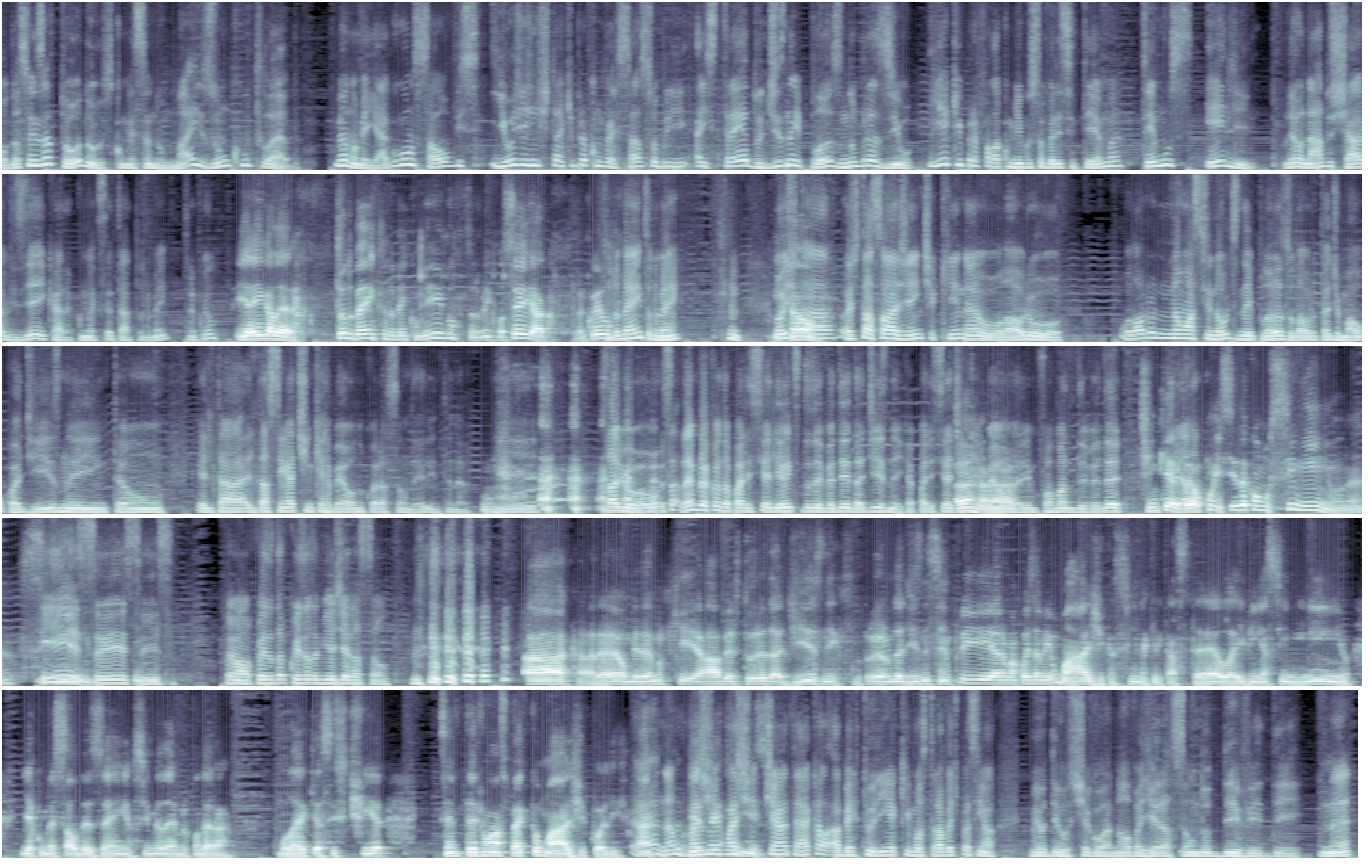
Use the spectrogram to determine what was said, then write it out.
Saudações a todos, começando mais um Cult Lab. Meu nome é Iago Gonçalves e hoje a gente está aqui para conversar sobre a estreia do Disney Plus no Brasil. E aqui para falar comigo sobre esse tema, temos ele, Leonardo Chaves. E aí, cara, como é que você tá? Tudo bem? Tranquilo? E aí, galera? Tudo bem? Tudo bem comigo? Tudo bem com você, Iago? Tranquilo? Tudo bem, tudo bem. Hoje, então... tá, hoje tá só a gente aqui, né? O Lauro. O Lauro não assinou o Disney Plus, o Lauro tá de mal com a Disney, então ele tá, ele tá sem a Tinkerbell no coração dele, entendeu? E, sabe, o, o, lembra quando aparecia ali antes do DVD da Disney, que aparecia a Tinkerbell uh -huh. formando DVD? Tinkerbell ela... conhecida como Sininho, né? Sininho. Isso, isso, isso. Foi uma coisa da, coisa da minha geração. ah, cara, é, eu me lembro que a abertura da Disney, do programa da Disney, sempre era uma coisa meio mágica, assim, naquele castelo, aí vinha sininho, ia começar o desenho, assim, me lembro quando era moleque e assistia sempre teve um aspecto mágico ali. É, ah, não, mas, tinha, mas tinha, tinha, até aquela aberturinha que mostrava, tipo assim, ó, meu Deus, chegou a nova geração do DVD, né?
